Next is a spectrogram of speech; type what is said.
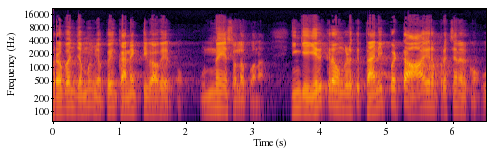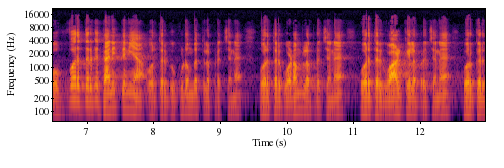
பிரபஞ்சமும் எப்பயும் கனெக்டிவாகவே இருக்கும். உண்மையை சொல்லப்போனால் இங்கே இருக்கிறவங்களுக்கு தனிப்பட்ட ஆயிரம் பிரச்சனை இருக்கும். ஒவ்வொருத்தருக்கும் தனித்தனியாக ஒருத்தருக்கு குடும்பத்தில் பிரச்சனை ஒருத்தருக்கு உடம்புல பிரச்சனை ஒருத்தருக்கு வாழ்க்கையில் பிரச்சனை ஒருத்தர்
